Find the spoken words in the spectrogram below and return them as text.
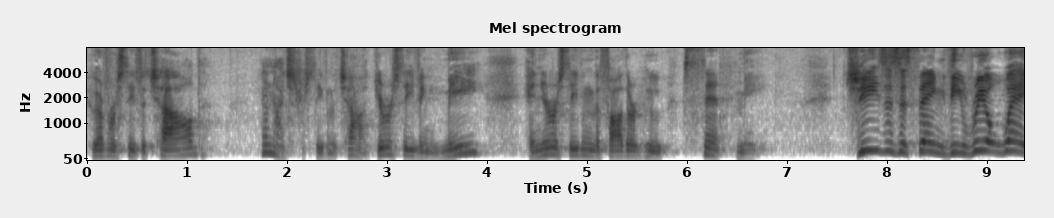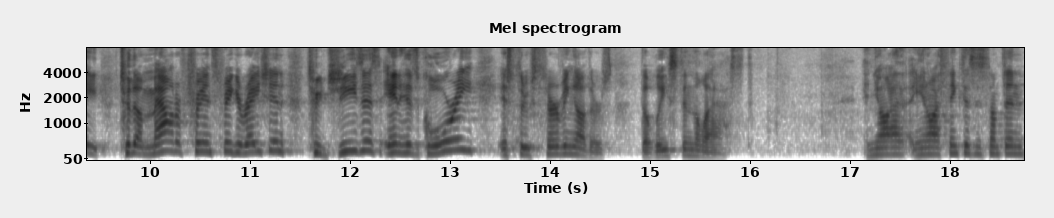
Whoever receives a child, you're not just receiving the child, you're receiving me and you're receiving the Father who sent me. Jesus is saying the real way to the Mount of Transfiguration, to Jesus in his glory, is through serving others, the least and the last. And you know, I, you know, I think this is something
